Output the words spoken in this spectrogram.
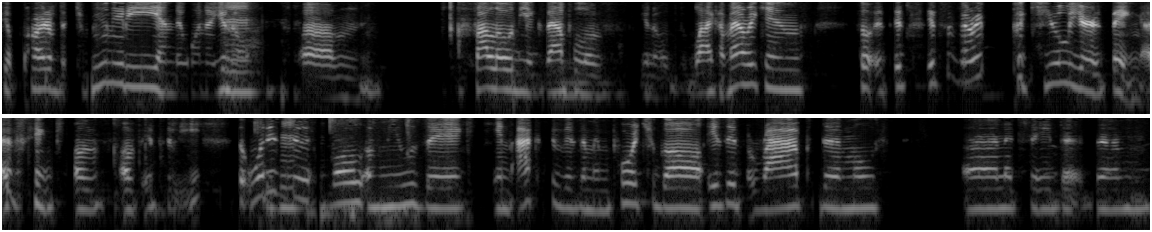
you're part of the community and they want to, you mm-hmm. know, um, follow the example of, you know, Black Americans. So it, it's it's a very peculiar thing, I think, of of Italy. So, what is mm-hmm. the role of music in activism in Portugal? Is it rap the most, uh, let's say, the the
